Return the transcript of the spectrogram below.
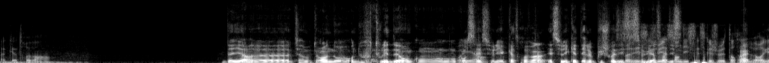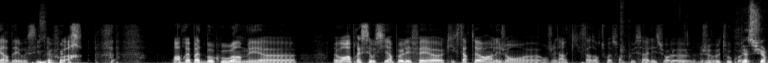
euh, à 80. D'ailleurs, euh, tiens, on- tous les deux, on, Oui, conseille hein. celui à 80 et celui qui a été le plus choisi, c'est Choisi, celui à c'est 110. C'est ce que je vais en train Ouais. de me regarder aussi, de voir. bon, après, pas de beaucoup, hein, mais, euh, mais bon, après, c'est aussi un peu l'effet euh, Kickstarter. hein, les gens, en général, Kickstarter, tu vois, sont plus à aller sur le je veux tout, quoi. Bien sûr,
